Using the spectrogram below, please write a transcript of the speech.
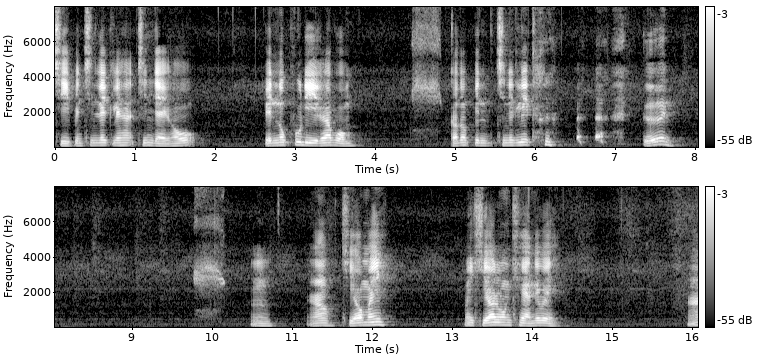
ฉีกเป็นชิ้นเล็กเลยฮะ ชิ้นใหญ่เขาเป็นนกผู้ดีครับผมก็ต้องเป็นชิ้นเล็กๆ เกิน อืม เอาเขียวไหม ไม่เขียวระวังแขนด้วยเว้ย ฮะ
